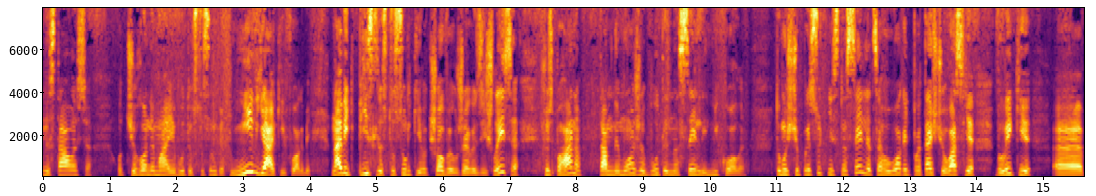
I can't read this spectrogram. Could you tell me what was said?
не сталося, от чого не має бути в стосунках ні в якій формі, навіть після стосунків, якщо ви вже розійшлися, щось погано, там не може бути насилля ніколи. Тому що присутність насилля це говорить про те, що у вас є великі е,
